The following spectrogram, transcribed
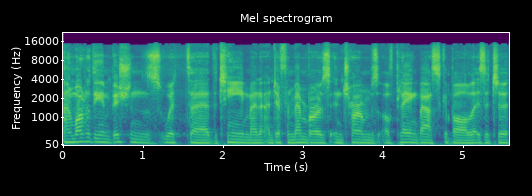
And what are the ambitions with uh, the team and, and different members in terms of playing basketball? Is it to,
